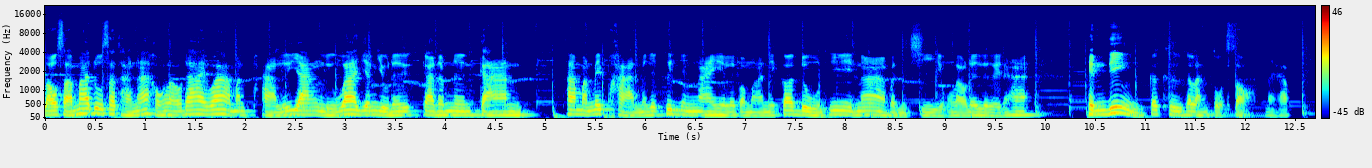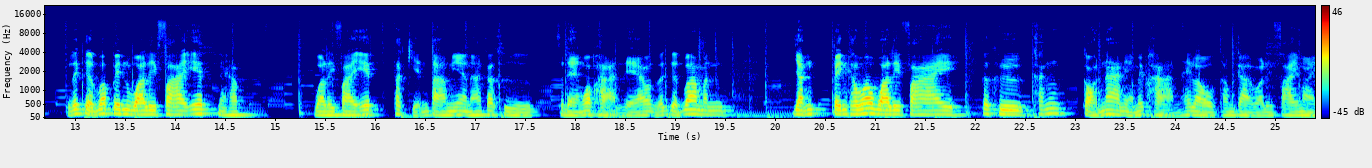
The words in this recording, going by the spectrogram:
เราสามารถดูสถานะของเราได้ว่ามันผ่านหรือยังหรือว่ายังอยู่ในการดำเนินการ ถ้ามันไม่ผ่านมันจะขึ้นยังไงอะไรประมาณนี้ก็ดูที่หน้าบัญชีของเราได้เลยนะฮะ pending ก็คือกำลังตรวจสอบนะครับแต่ถ้าเกิดว่าเป็น verify s นะครับ verify s ถ้าเขียนตามนี้นะก็คือแสดงว่าผ่านแล้วแต่ถ้าเกิดว่ามันยังเป็นคำว่า verify ก็คือครั้งก่อนหน้าเนี่ยไม่ผ่านให้เราทำการ verify ใหม่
